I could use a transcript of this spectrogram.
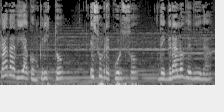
Cada día con Cristo es un recurso de granosdevida.cl.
